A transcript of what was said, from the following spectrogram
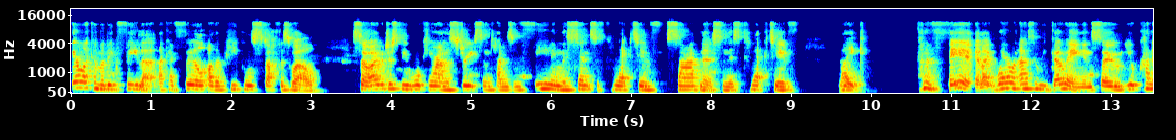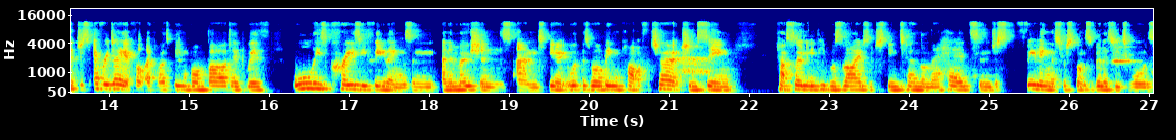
feel like I'm a big feeler. Like I feel other people's stuff as well. So I would just be walking around the street sometimes and feeling this sense of collective sadness and this collective like kind of fear like where on earth are we going? And so you're kind of just every day it felt like i was being bombarded with all these crazy feelings and, and emotions and you know as well being part of the church and seeing how so many people's lives have just been turned on their heads and just feeling this responsibility towards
